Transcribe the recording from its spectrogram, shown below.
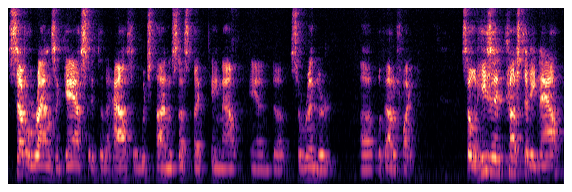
several rounds of gas into the house, at which time the suspect came out and uh, surrendered uh, without a fight. So he's in custody now.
